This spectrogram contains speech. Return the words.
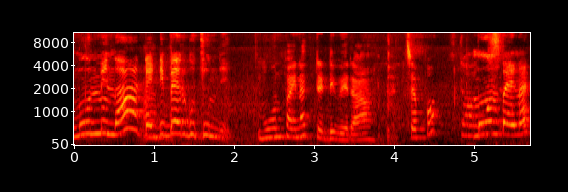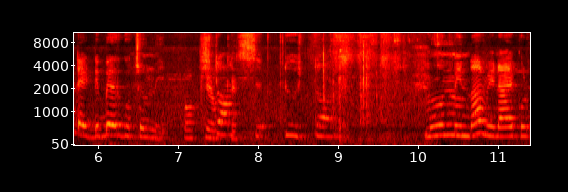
మూన్ మీద టెడ్డి బేర్ కూర్చుంది మూన్ పైన టెడ్డి వేరా చెప్పు. మూన్ పైన టెడ్డి బేర్ కూర్చుంది. ఓకే ఓకే మూన్ మీద వినాయకుడు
